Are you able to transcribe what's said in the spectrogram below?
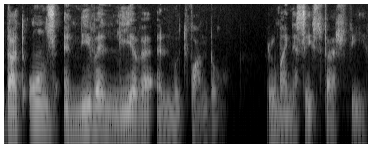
dat ons 'n nuwe lewe in moet wandel. Romeine 6 vers 4.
